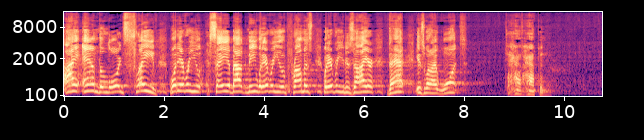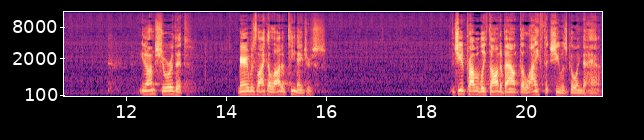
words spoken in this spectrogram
I am the Lord's slave. Whatever you say about me, whatever you have promised, whatever you desire, that is what I want to have happen. You know, I'm sure that Mary was like a lot of teenagers. She had probably thought about the life that she was going to have.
